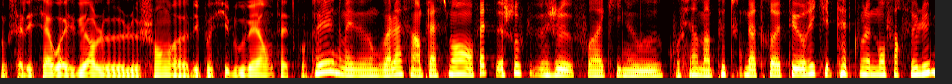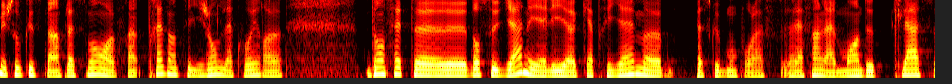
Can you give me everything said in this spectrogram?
Donc, ça laissait à Wise Girl le, le champ euh, des possibles ouvert en tête. Quoi. Oui, non, mais donc voilà, c'est un placement. En fait, je trouve que je faudrait qu'il nous confirme un peu toute notre théorie qui est peut-être complètement farfelue, mais je trouve que c'était un placement euh, très intelligent de la courir euh, dans cette dans ce Diane et elle est quatrième. parce que bon, pour la, f- à la fin, elle a moins de classe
